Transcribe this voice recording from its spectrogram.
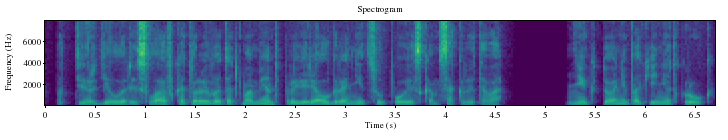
— подтвердил Арислав, который в этот момент проверял границу поиском сокрытого. «Никто не покинет круг.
